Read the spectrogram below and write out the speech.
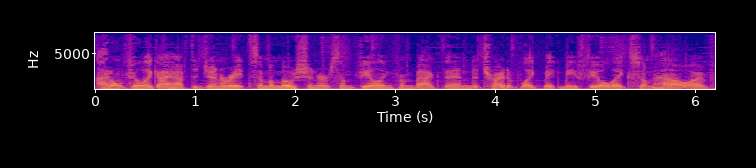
I don't feel like I have to generate some emotion or some feeling from back then to try to like make me feel like somehow I've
